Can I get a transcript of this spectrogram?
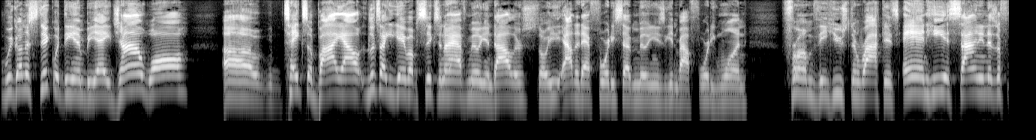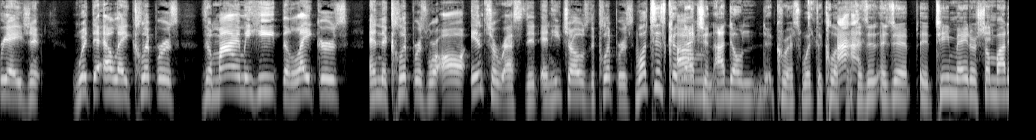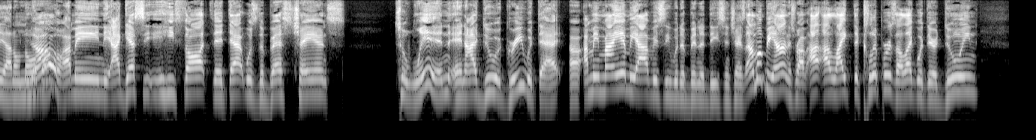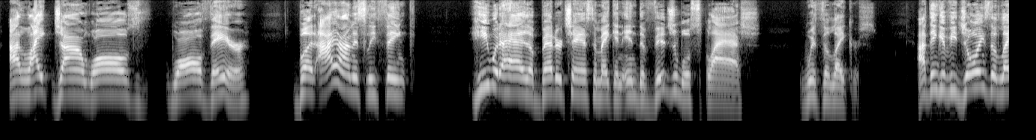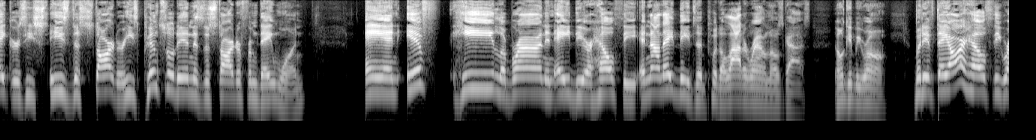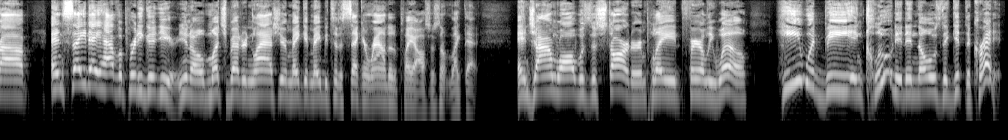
We're gonna stick with the NBA. John Wall uh, takes a buyout. Looks like he gave up six and a half million dollars. So he out of that forty-seven million, he's getting about forty-one from the Houston Rockets, and he is signing as a free agent with the LA Clippers, the Miami Heat, the Lakers, and the Clippers were all interested, and he chose the Clippers. What's his connection? Um, I don't, Chris, with the Clippers. I, is it is it a teammate or somebody I don't know? No, about? I mean, I guess he, he thought that that was the best chance to win, and I do agree with that. Uh, I mean, Miami obviously would have been a decent chance. I'm gonna be honest, Rob. I, I like the Clippers. I like what they're doing. I like John Wall's Wall there, but I honestly think he would have had a better chance to make an individual splash with the Lakers. I think if he joins the Lakers, he's he's the starter. He's penciled in as the starter from day one. And if he, LeBron, and AD are healthy, and now they need to put a lot around those guys. Don't get me wrong. But if they are healthy, Rob, and say they have a pretty good year, you know, much better than last year, make it maybe to the second round of the playoffs or something like that and John Wall was the starter and played fairly well, he would be included in those that get the credit.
